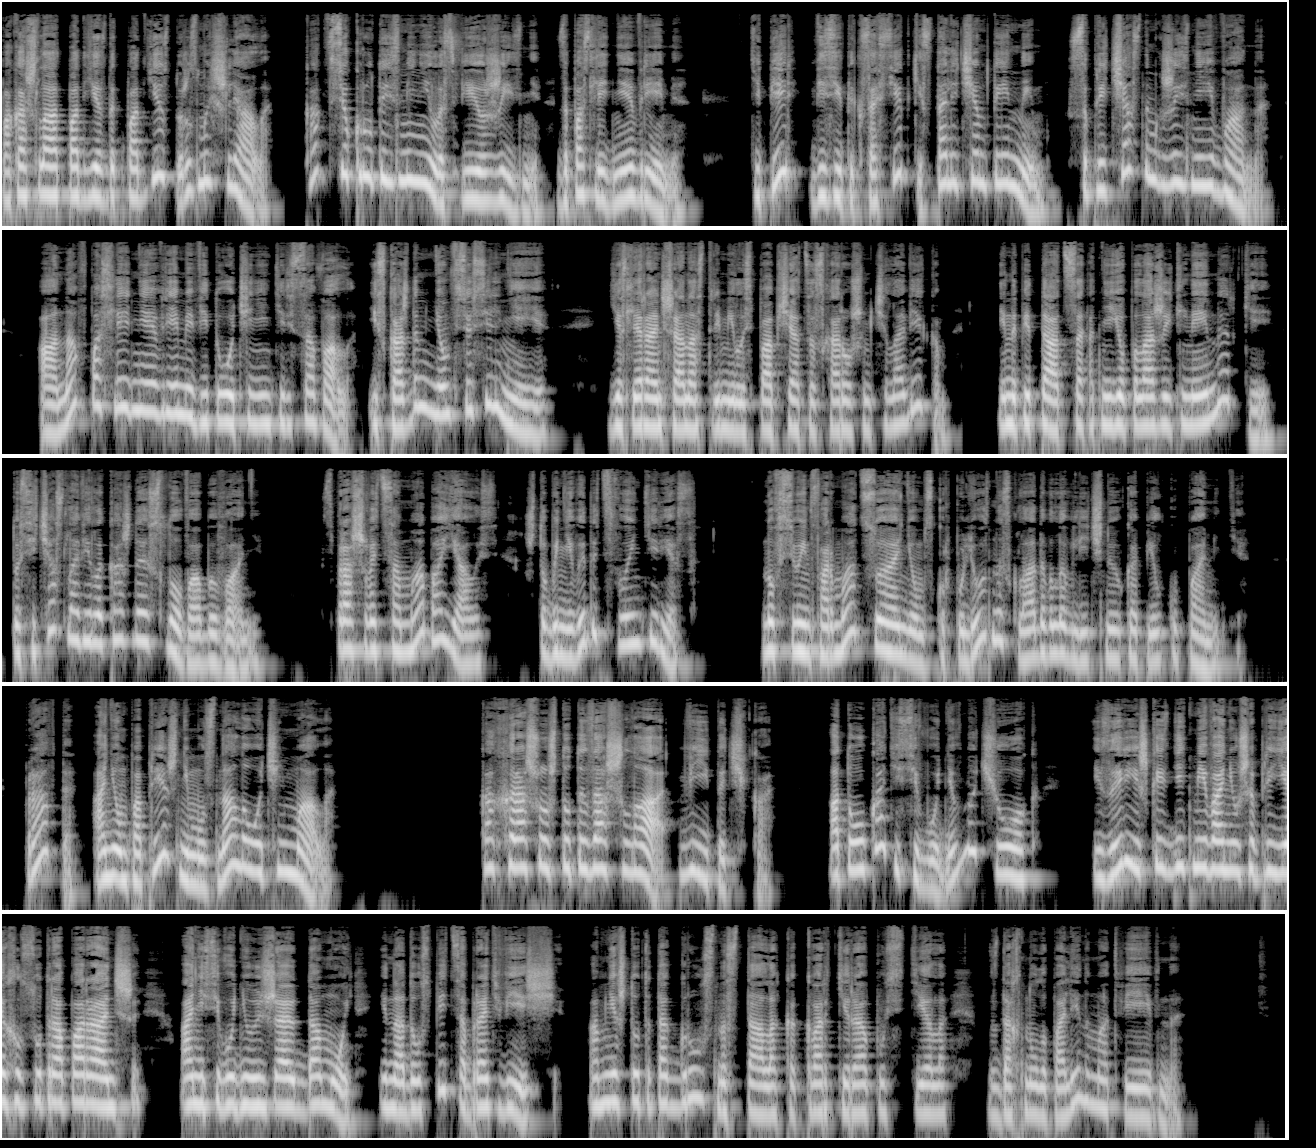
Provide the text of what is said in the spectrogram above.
Пока шла от подъезда к подъезду, размышляла, как все круто изменилось в ее жизни за последнее время. Теперь визиты к соседке стали чем-то иным, сопричастным к жизни Ивана. А она в последнее время Виту очень интересовала, и с каждым днем все сильнее. Если раньше она стремилась пообщаться с хорошим человеком и напитаться от нее положительной энергией, то сейчас ловила каждое слово об Иване. Спрашивать сама боялась, чтобы не выдать свой интерес. Но всю информацию о нем скрупулезно складывала в личную копилку памяти. Правда, о нем по-прежнему знала очень мало, как хорошо, что ты зашла, Виточка. А то у Кати сегодня внучок. И за Иришкой с детьми Ванюша приехал с утра пораньше. Они сегодня уезжают домой, и надо успеть собрать вещи. А мне что-то так грустно стало, как квартира опустела, вздохнула Полина Матвеевна.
